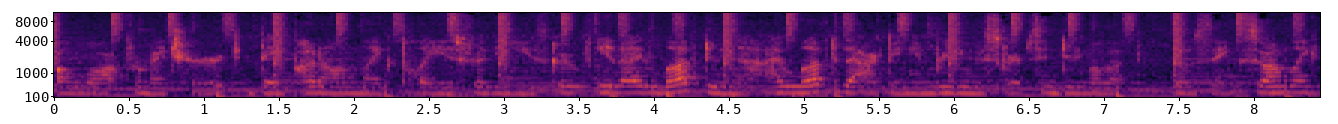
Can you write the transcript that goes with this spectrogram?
a lot for my church. They put on like plays for the youth group and I loved doing that. I loved the acting and reading the scripts and doing all that those things. So I'm like,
